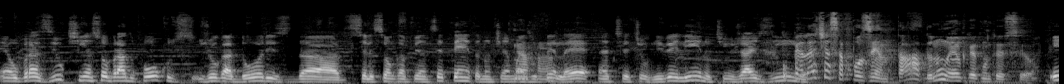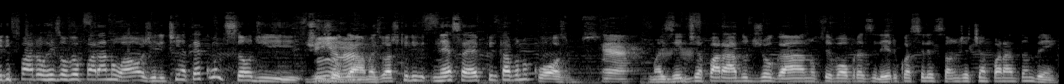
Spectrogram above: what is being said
É, o Brasil tinha sobrado poucos jogadores da seleção campeã de 70, não tinha mais uhum. o Pelé, né? tinha, o Rivelino, tinha o Jairzinho. O Pelé tinha se aposentado? Eu não lembro o que aconteceu. Ele parou, resolveu parar no auge, ele tinha até condição de, de tinha, jogar, né? mas eu acho que ele nessa época ele estava no Cosmos. É. Mas uhum. ele tinha parado de jogar no futebol brasileiro, com a seleção ele já tinha parado também.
